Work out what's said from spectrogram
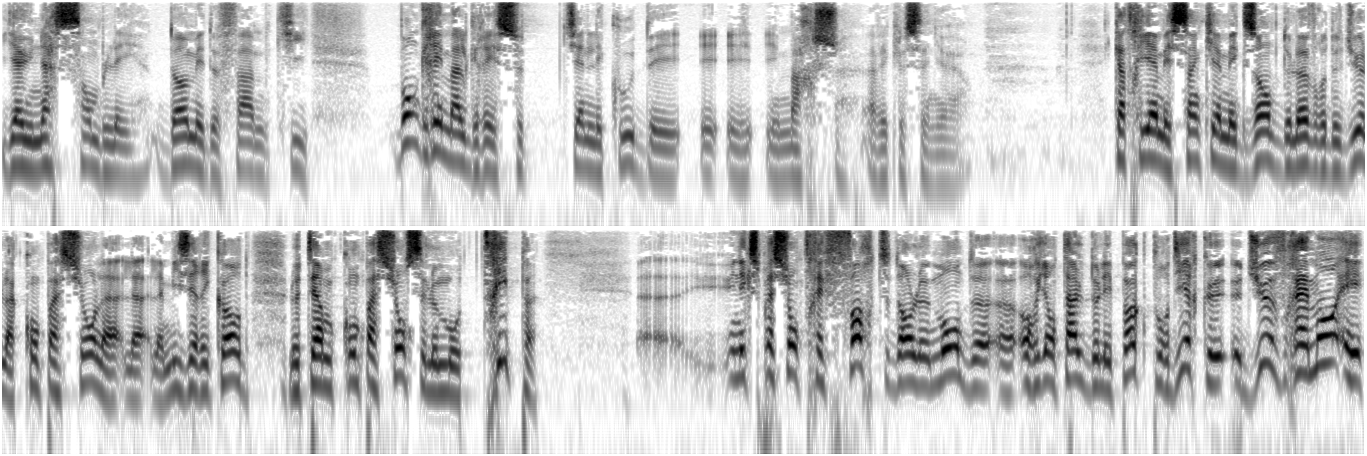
Il y a une assemblée d'hommes et de femmes qui, bon gré mal gré, se tiennent les coudes et marchent avec le Seigneur quatrième et cinquième exemple de l'œuvre de Dieu, la compassion, la, miséricorde. Le terme compassion, c'est le mot tripe, euh, une expression très forte dans le monde euh, oriental de l'époque pour dire que Dieu vraiment est,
